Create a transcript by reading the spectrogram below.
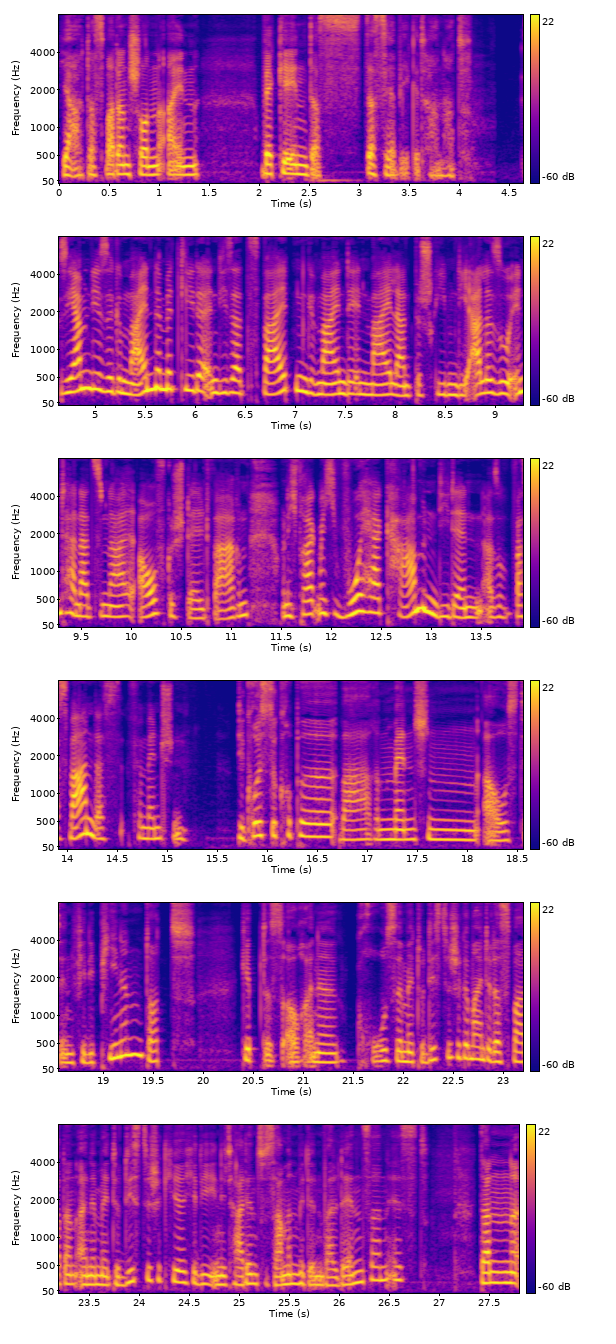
ja, das war dann schon ein Weggehen, das, das sehr wehgetan hat. Sie haben diese Gemeindemitglieder in dieser zweiten Gemeinde in Mailand beschrieben, die alle so international aufgestellt waren. Und ich frage mich, woher kamen die denn? Also was waren das für Menschen? Die größte Gruppe waren Menschen aus den Philippinen. Dort gibt es auch eine große methodistische Gemeinde. Das war dann eine methodistische Kirche, die in Italien zusammen mit den Valdensern ist. Dann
